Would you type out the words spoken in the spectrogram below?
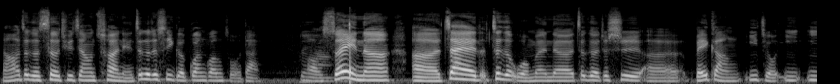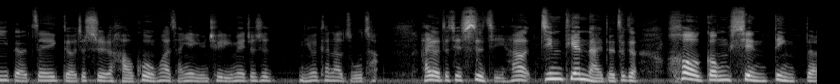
然后这个社区这样串联，这个就是一个观光着带。哦，所以呢，呃，在这个我们的这个就是呃北港一九一一的这个就是好酷文化产业园区里面，就是你会看到主场，还有这些市集，还有今天来的这个后宫限定的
